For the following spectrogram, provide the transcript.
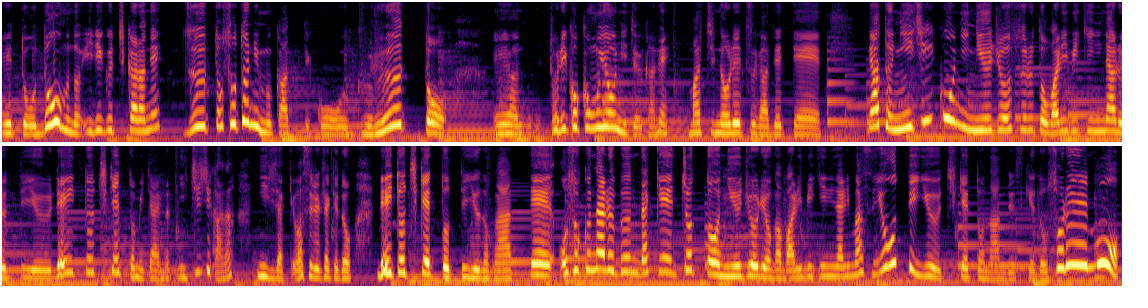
えっと、ドームの入り口からねずっと外に向かってこうぐるっと、えー、取り囲むようにというかね街の列が出てであと2時以降に入場すると割引になるっていうレイトチケットみたいな1時かな？2時だっけ？忘れたけどレイトチケットっていうのがあって遅くなる分だけちょっと入場料が割引になりますよっていうチケットなんですけどそれも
